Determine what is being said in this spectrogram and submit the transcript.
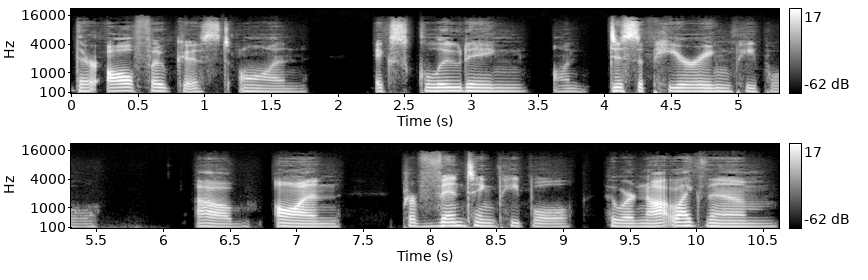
they're all focused on excluding, on disappearing people, um, on preventing people who are not like them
